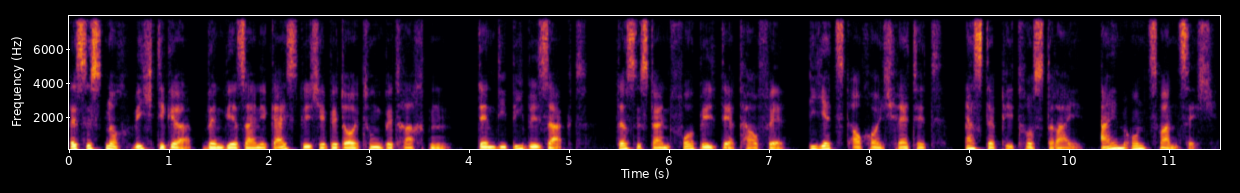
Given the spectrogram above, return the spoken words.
Es ist noch wichtiger, wenn wir seine geistliche Bedeutung betrachten, denn die Bibel sagt, das ist ein Vorbild der Taufe, die jetzt auch euch rettet, 1. Petrus 3, 21.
